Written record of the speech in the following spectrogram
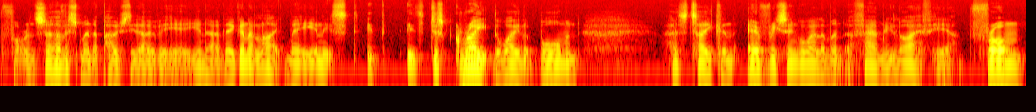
foreign servicemen are posted over here, you know, they're going to like me and it's it, it's just great the way that Boorman has taken every single element of family life here from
